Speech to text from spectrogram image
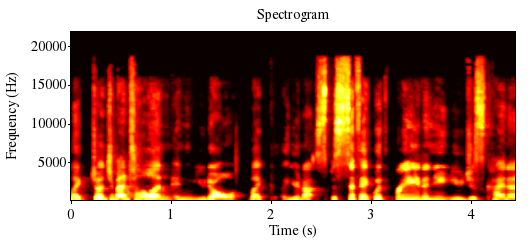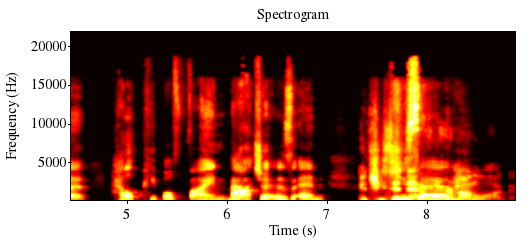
like judgmental and, and you don't like, you're not specific with breed and you, you just kind of help people find matches. And, and she said she that said, in her monologue.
